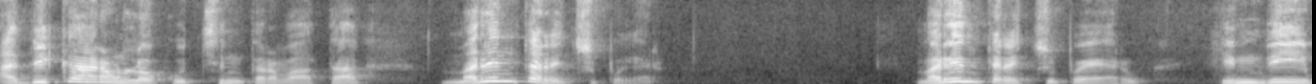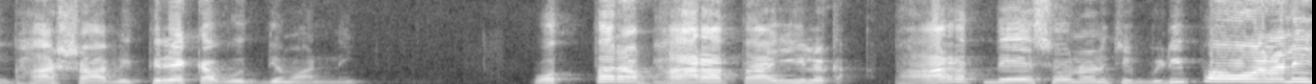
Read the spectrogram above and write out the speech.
అధికారంలోకి వచ్చిన తర్వాత మరింత రెచ్చిపోయారు. మరింత రెచ్చిపోయారు. హిందీ భాషా వ్యతిరేక ఉద్యమాన్ని ఉత్తర భారతీయులకు భారతదేశం నుంచి విడిపోవాలని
